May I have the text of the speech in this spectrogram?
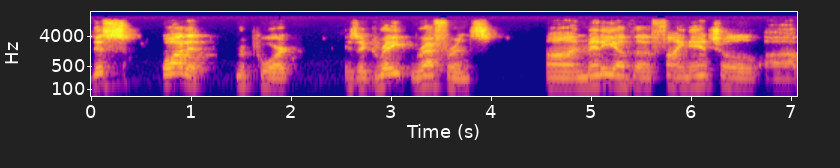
this audit report is a great reference on many of the financial uh,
